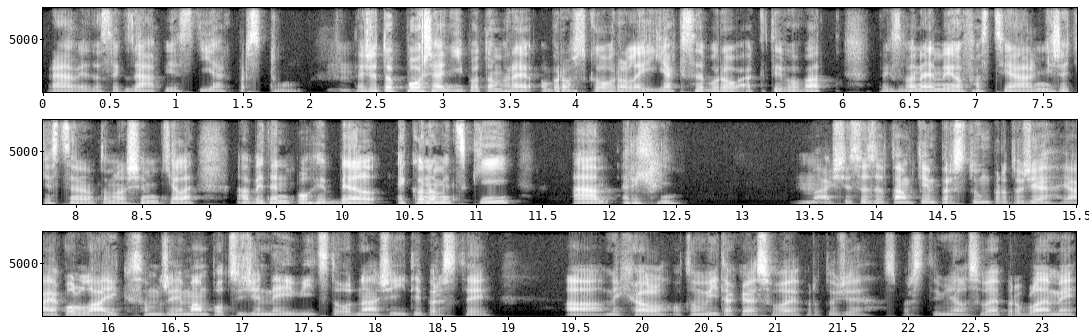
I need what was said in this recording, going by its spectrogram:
právě zase k zápěstí a k prstům. Mm-hmm. Takže to pořadí potom hraje obrovskou roli, jak se budou aktivovat takzvané myofasciální řetězce na tom našem těle, aby ten pohyb byl ekonomický a rychlý. Mhm, a ještě se zeptám k těm prstům, protože já jako like samozřejmě mám pocit, že nejvíc to odnášejí ty prsty a Michal o tom ví také svoje, protože s prsty měl své problémy.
